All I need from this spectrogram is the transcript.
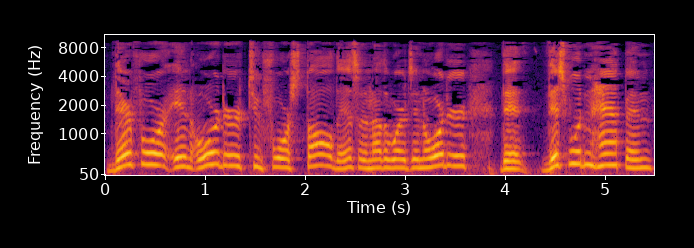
Therefore, in order to forestall this, in other words, in order that this wouldn't happen,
